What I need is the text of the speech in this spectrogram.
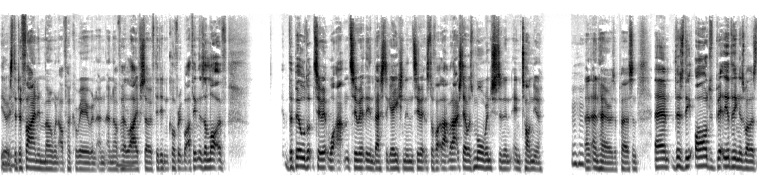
You know, it's Mhm. the defining moment of her career and, and, and of her life. So if they didn't cover it, but I think there's a lot of the build up to it, what happened to it, the investigation into it, and stuff like that. But actually, I was more interested in, in Tonya Mhm. and, and her as a person. Um, there's the odd bit. The other thing as well is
